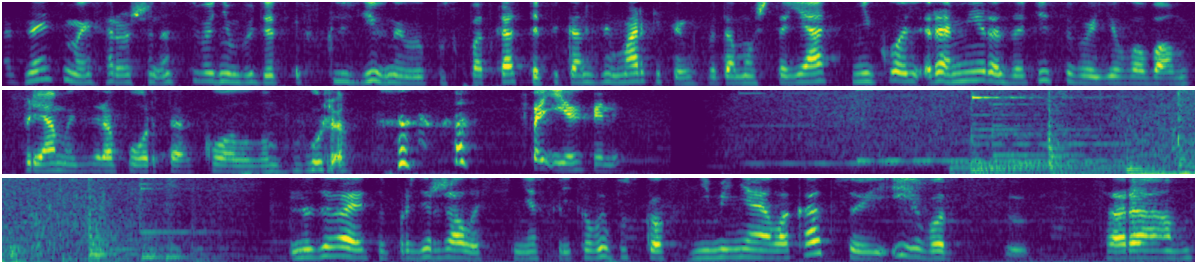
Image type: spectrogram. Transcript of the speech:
А знаете, мои хорошие, у нас сегодня будет эксклюзивный выпуск подкаста «Пикантный маркетинг», потому что я, Николь Рамира, записываю его вам прямо из аэропорта Куала-Лумпура. Поехали! Называется «Продержалась несколько выпусков, не меняя локацию». И вот тарам,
